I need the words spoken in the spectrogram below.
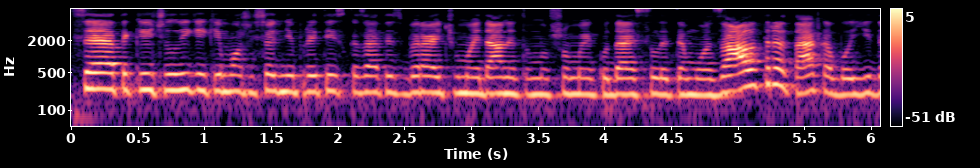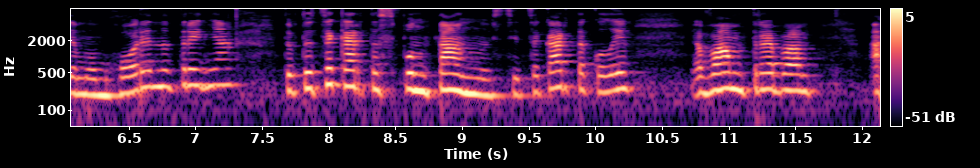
Це такий чоловік, який може сьогодні прийти і сказати, збираючи майдани, тому що ми кудись летимо завтра, так, або їдемо в гори на три дня. Тобто це карта спонтанності, це карта, коли вам треба, а,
